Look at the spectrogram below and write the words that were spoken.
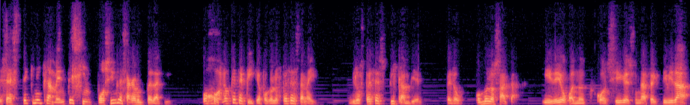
o sea, es técnicamente es imposible sacar un pez de aquí. Ojo, no que te pique, porque los peces están ahí, y los peces pican bien, pero ¿cómo lo sacas? Y digo, cuando consigues una efectividad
